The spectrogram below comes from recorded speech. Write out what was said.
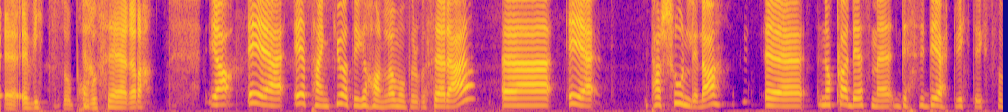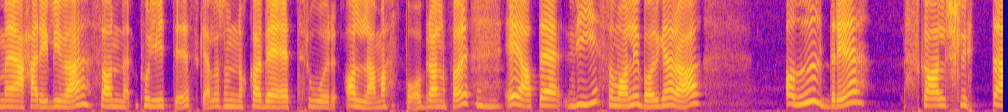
er vits å provosere, da. Ja, jeg, jeg tenker jo at det ikke handler om å provosere. Eh, jeg personlig, da eh, Noe av det som er desidert viktigst for meg her i livet, sånn politisk, eller sånn noe av det jeg tror aller mest på og brenner for, er at det, vi som vanlige borgere aldri skal slutte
